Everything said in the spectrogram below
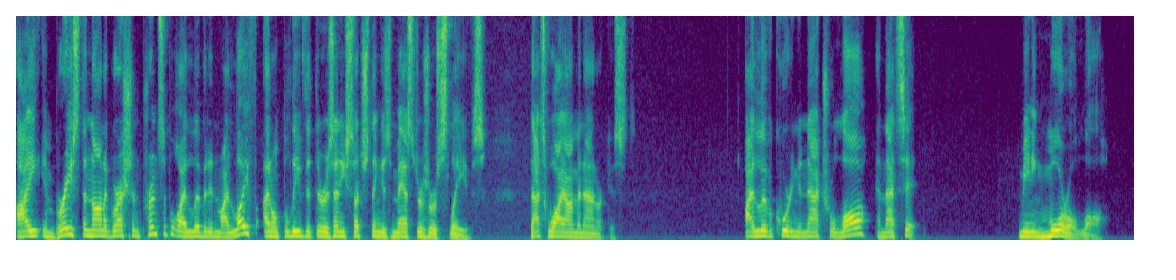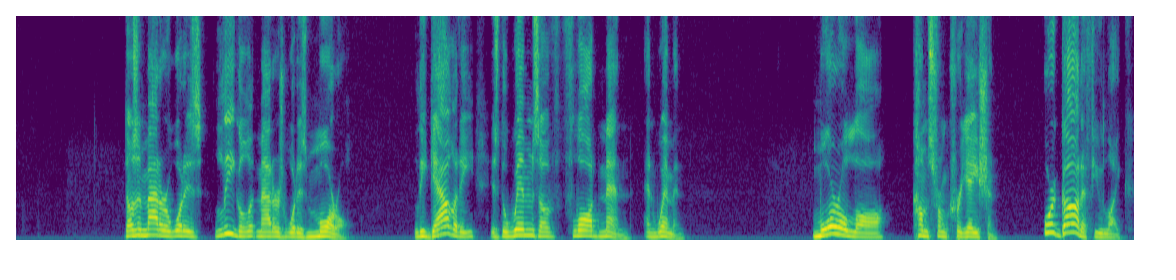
I embrace the non aggression principle. I live it in my life. I don't believe that there is any such thing as masters or slaves. That's why I'm an anarchist. I live according to natural law, and that's it, meaning moral law. Doesn't matter what is legal, it matters what is moral. Legality is the whims of flawed men and women. Moral law comes from creation, or God, if you like.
